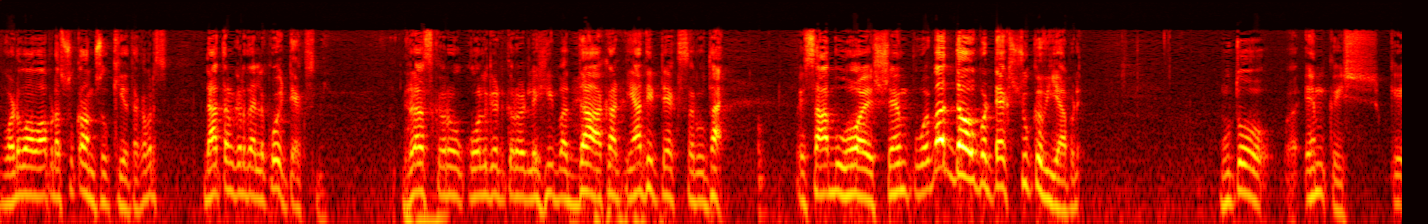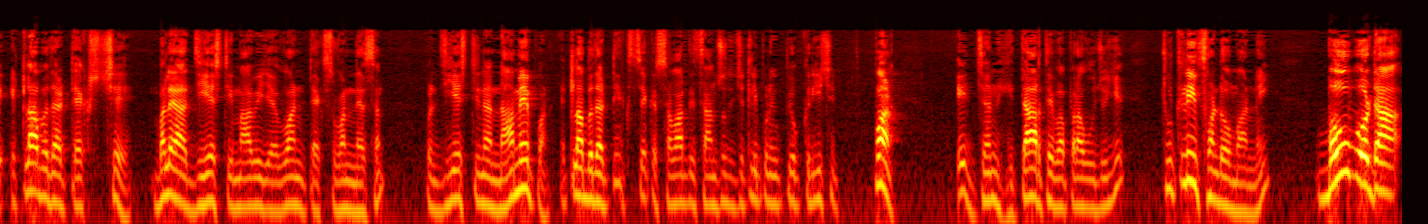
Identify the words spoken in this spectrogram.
વડવાઓ આપણા શું કામ સુખી હતા ખબર છે? દાંતણ કરતા એટલે કોઈ ટેક્સ નહીં. બ્રશ કરો કોલગેટ કરો એટલે એ બધા આખા ત્યાંથી ટેક્સ શરૂ થાય. સાબુ હોય શેમ્પુ હોય, બધા ઉપર ટેક્સ ચૂકવીએ આપણે. હું તો એમ કહીશ કે એટલા બધા ટેક્સ છે, ભલે આ જીએસટીમાં આવી જાય વન ટેક્સ વન નેશન પણ જીએસટીના નામે પણ એટલા બધા ટેક્સ છે કે સવારથી સાંજ સુધી જેટલી પણ ઉપયોગ કરીએ છીએ. પણ એ જનહિતાર્થે વપરાવવું જોઈએ, ચૂંટણી ફંડોમાં નહીં. બહુ મોટા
